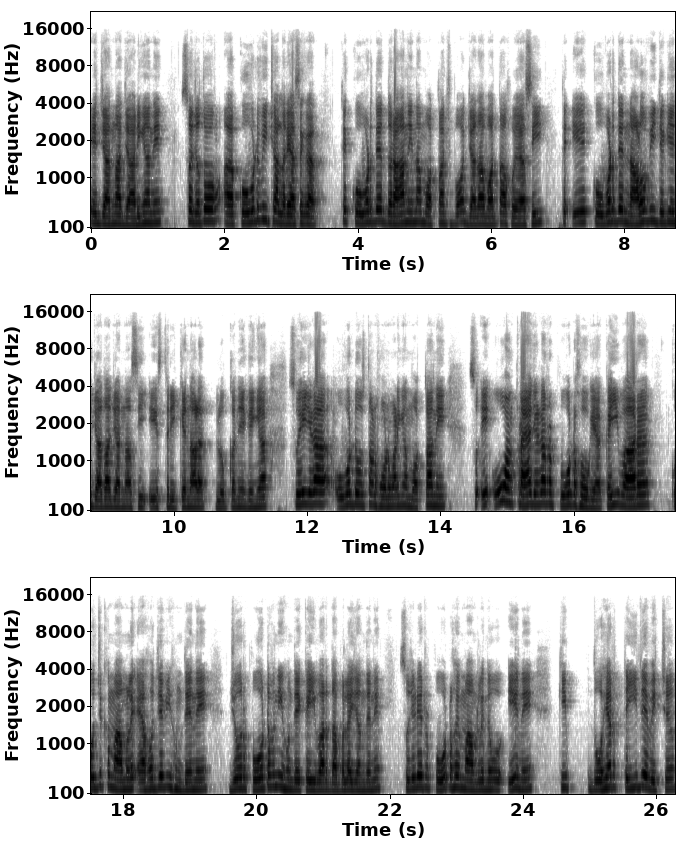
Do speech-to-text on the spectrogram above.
ਇਹ ਜਾਨਾਂ ਜਾ ਰਹੀਆਂ ਨੇ। ਸੋ ਜਦੋਂ ਕੋਵਿਡ ਵੀ ਚੱਲ ਰਿਹਾ ਸੀਗਾ ਤੇ ਕੋਵਿਡ ਦੇ ਦੌਰਾਨ ਇਹਨਾਂ ਮੌਤਾਂ 'ਚ ਬਹੁਤ ਜ਼ਿਆਦਾ ਵਾਧਾ ਹੋਇਆ ਸੀ ਤੇ ਇਹ ਕੋਵਿਡ ਦੇ ਨਾਲੋਂ ਵੀ ਜਿਹੜੀਆਂ ਜ਼ਿਆਦਾ ਜਾਨਾਂ ਸੀ, ਇਸ ਤਰੀਕੇ ਨਾਲ ਲੋਕਾਂ ਦੀਆਂ ਗਈਆਂ। ਸੋ ਇਹ ਜਿਹੜਾ ਓਵਰਡੋਜ਼ ਨਾਲ ਹੋਣ ਵਾਲੀਆਂ ਮੌਤਾਂ ਨੇ, ਸੋ ਇਹ ਉਹ ਅੰਕੜਾ ਹੈ ਜਿਹੜਾ ਰਿਪੋਰਟ ਹੋ ਗਿਆ। ਕਈ ਵਾਰ ਕੁਝ ਕੁ ਮਾਮਲੇ ਇਹੋ ਜਿਹੇ ਵੀ ਹੁੰਦੇ ਨੇ ਜੋ ਰਿਪੋਰਟ ਵੀ ਨਹੀਂ ਹੁੰਦੇ, ਕਈ ਵਾਰ ਦੱਬ ਲਏ ਜਾਂਦੇ ਨੇ। ਸੋ ਜਿਹੜੇ ਰਿਪੋਰਟ ਹੋਏ ਮਾਮਲੇ ਨੇ ਉਹ ਇਹ ਨੇ ਕਿ 2023 ਦੇ ਵਿੱਚ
